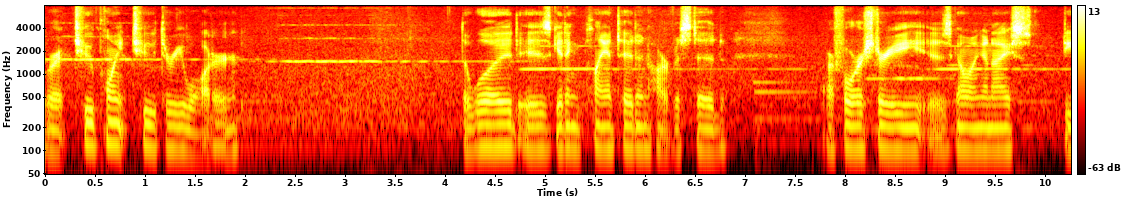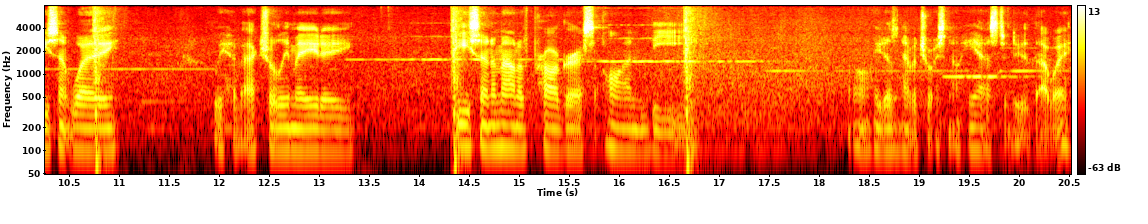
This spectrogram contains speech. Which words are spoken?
We're at 2.23 water. The wood is getting planted and harvested. Our forestry is going a nice, decent way. We have actually made a decent amount of progress on the... Well, he doesn't have a choice now. He has to do it that way.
